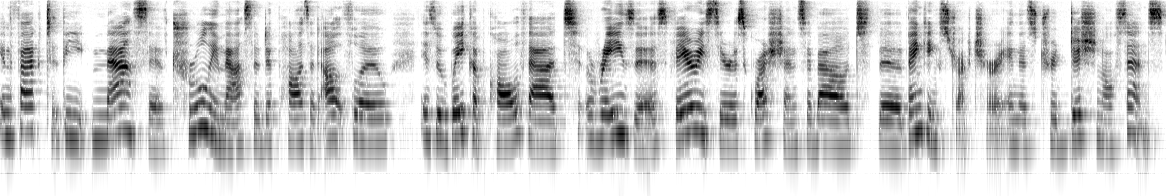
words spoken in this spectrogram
In fact, the massive, truly massive deposit outflow is a wake up call that raises very serious questions about the banking structure in its traditional sense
